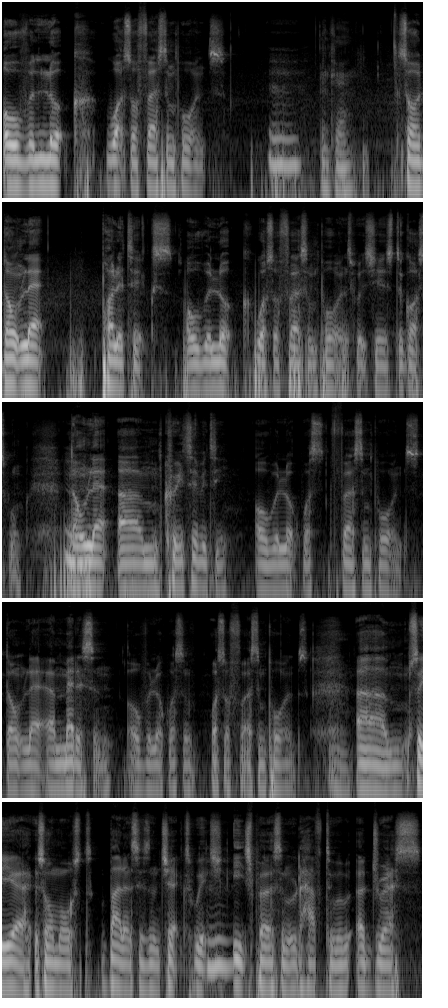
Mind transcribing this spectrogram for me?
overlook what's of first importance. Mm. Okay. So don't let politics overlook what's of first importance, which is the gospel. Don't Mm. let um, creativity overlook what's first importance. Don't let uh, medicine overlook what's of, what's of first importance. Um, so yeah, it's almost balances and checks which Mm. each person would have to address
